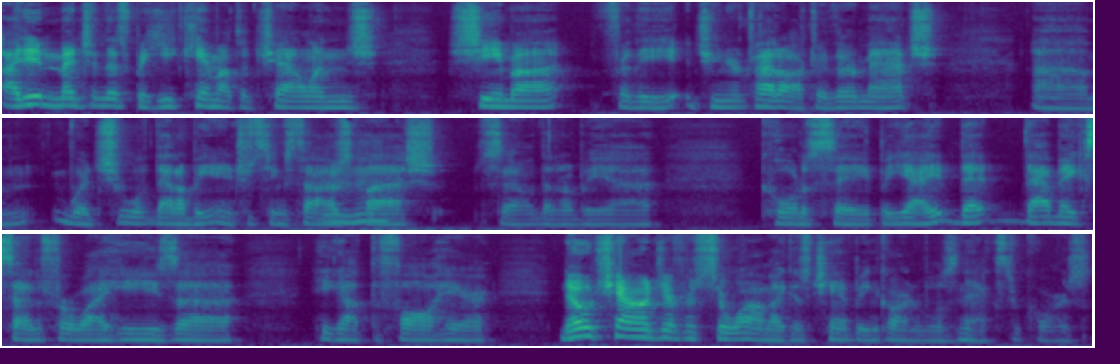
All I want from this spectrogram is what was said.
I didn't mention this, but he came out to challenge Shima for the junior title after their match, um, which will, that'll be an interesting styles clash. So that'll be uh, cool to see. But yeah, that that makes sense for why he's uh, he got the fall here. No challenger for Suwama because Champion Carnival is next, of course.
